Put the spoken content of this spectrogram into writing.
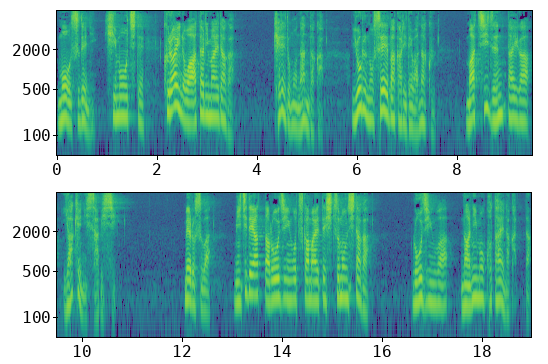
もうすでに日も落ちて暗いのは当たり前だが、けれどもなんだか夜のせいばかりではなく、町全体がやけに寂しい。メロスは道で会った老人を捕まえて質問したが、老人は何も答えなかった。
